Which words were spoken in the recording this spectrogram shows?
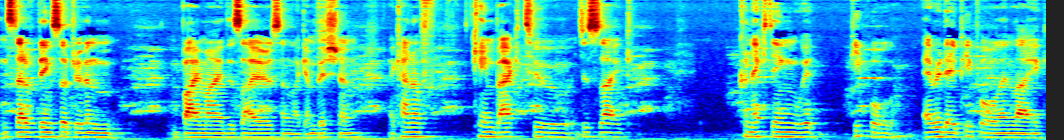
instead of being so driven by my desires and like ambition i kind of came back to just like connecting with people everyday people and like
